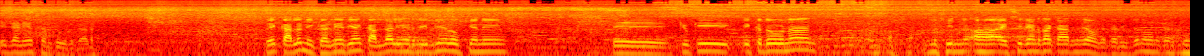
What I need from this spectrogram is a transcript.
ਇਹ ਜਾਣੀਆਂ ਸਰਦੂਲਗੜ੍ਹ। ਤੇ ਕੱਲ ਨਿਕਲਣੀਆਂ ਸੀਆਂ ਕੱਲ ਵਾਲੀਆਂ ਡਿਲੀਵਰੀਆਂ ਰੋਕੀਆਂ ਨੇ। ਤੇ ਕਿਉਂਕਿ ਇੱਕ ਦੋ ਨਾ ਮਸ਼ੀਨ ਆਹ ਐਕਸੀਡੈਂਟ ਦਾ ਕਾਰਨ ਜਾ ਹੋ ਗਿਆ ਤਾਂ ਰੀਜ਼ਨ ਹੋਣ ਕਰਕੇ।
